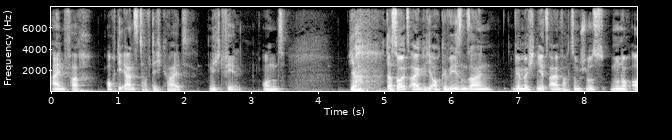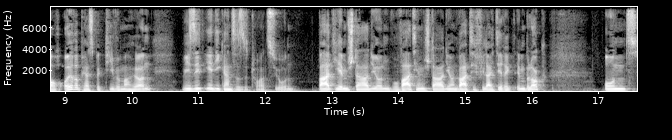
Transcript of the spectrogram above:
einfach auch die Ernsthaftigkeit nicht fehlen. Und ja, das soll es eigentlich auch gewesen sein. Wir möchten jetzt einfach zum Schluss nur noch auch eure Perspektive mal hören. Wie seht ihr die ganze Situation? Wart ihr im Stadion? Wo wart ihr im Stadion? Wart ihr vielleicht direkt im Block? und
